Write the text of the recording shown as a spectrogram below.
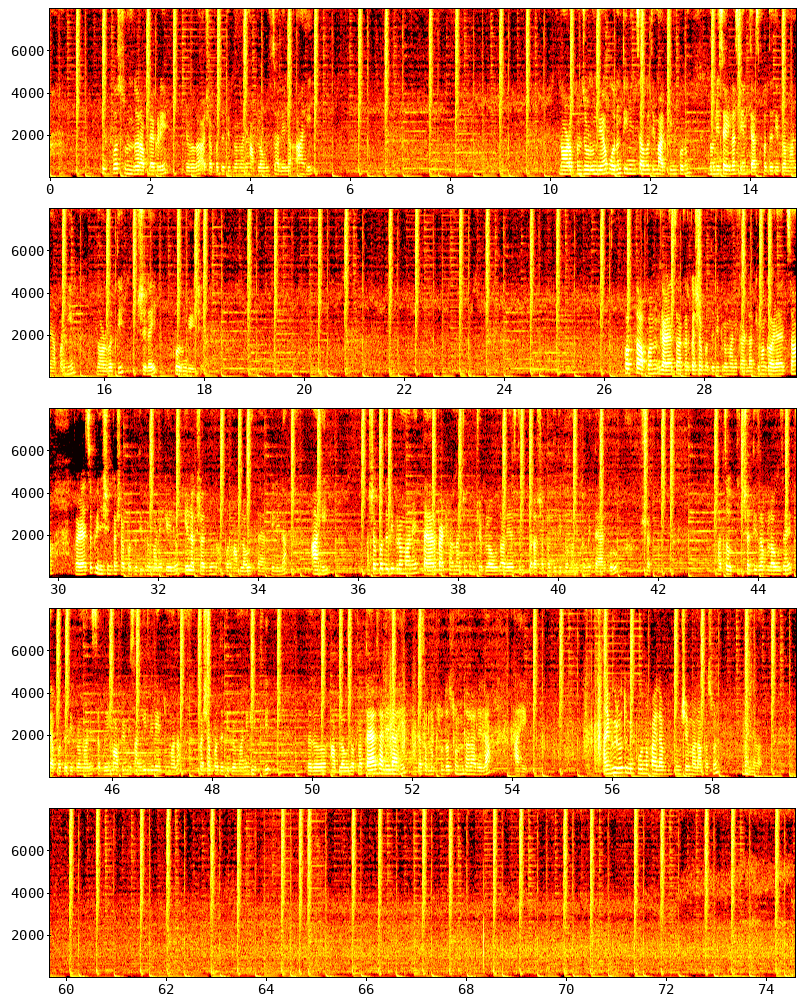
खूपच सुंदर आपल्याकडे हे बघा अशा पद्धतीप्रमाणे हा ब्लाऊज झालेला आहे. नॉड आपण जोडून घेऊया वरून तीन इंचावरती मार्किंग करून दोन्ही साईडला सेम त्याच पद्धतीप्रमाणे आपण ही नॉडवरती शिलाई करून घ्यायची. फक्त आपण गळ्याचा आकार कशा पद्धतीप्रमाणे काढला किंवा गळ्याचा गळ्याचं फिनिशिंग कशा पद्धतीप्रमाणे केलं हे लक्षात घेऊन आपण हा ब्लाऊज तयार केलेला आहे. अशा पद्धतीप्रमाणे तयार पॅटर्नाचे तुमचे ब्लाऊज आले असतील तर अशा पद्धतीप्रमाणे तुम्ही तयार करू शकता. हा चौतीस छत्तीचा ब्लाऊज आहे त्या पद्धतीप्रमाणे सगळी मापी मी सांगितलेली आहे तुम्हाला कशा पद्धतीप्रमाणे घेतली. तर हा ब्लाऊज आपला तयार झालेला आहे आणि त्याचा लुकसुद्धा सुंदर आलेला आहे. आणि व्हिडिओ तुम्ही पूर्ण पाहिल्याबद्दल तुमचे मनापासून धन्यवाद.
